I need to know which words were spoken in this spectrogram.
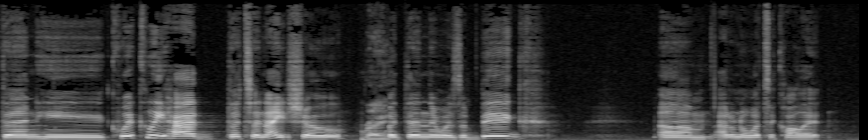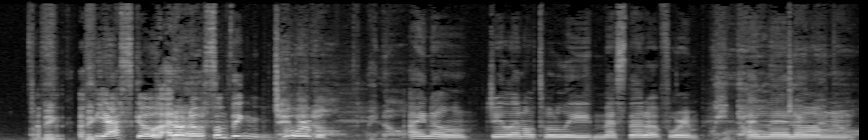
then he quickly had the Tonight Show, Right. but then there was a big, um, I don't know what to call it, a big, a big. fiasco. I don't know something Jay horrible. Leno. We know. I know Jay Leno totally messed that up for him. We know. and then Jay um Leno.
